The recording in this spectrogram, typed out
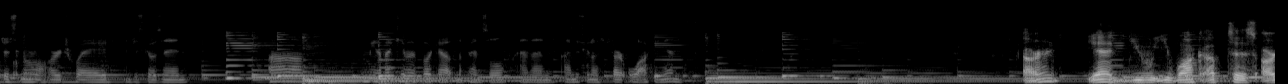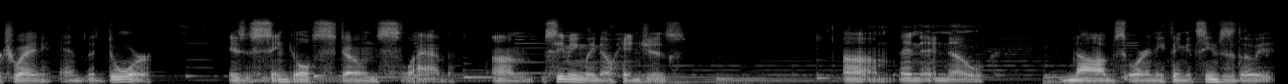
just normal archway. It just goes in. Um. I mean, I might keep my book out and the pencil, and then I'm just gonna start walking in. All right. Yeah, you you walk up to this archway, and the door is a single stone slab um, seemingly no hinges, um, and and no knobs or anything. It seems as though it,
